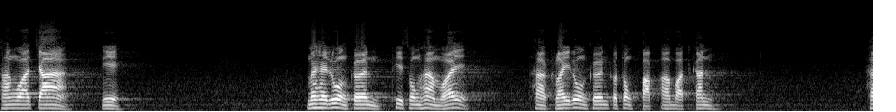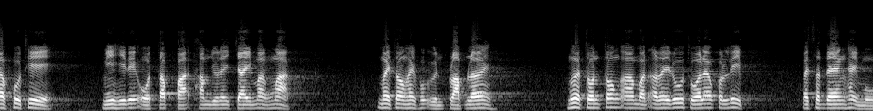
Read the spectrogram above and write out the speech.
ทางวาจา นี่ ไม่ให้ล่วงเกินที่ทรงห้ามไว้ ถ้าใครล่วงเกินก็ต้องปรับอาบัติกัน ถ้าผู้ที่มีฮิริโอตตปะทำอยู่ในใจมาก ๆ ไม่ต้องให้ผู้อื่นปรับเลย เมื่อตนต้องอาบัติอะไรรู้ตัวแล้วก็รีบ ไปแสดงให้หมู่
